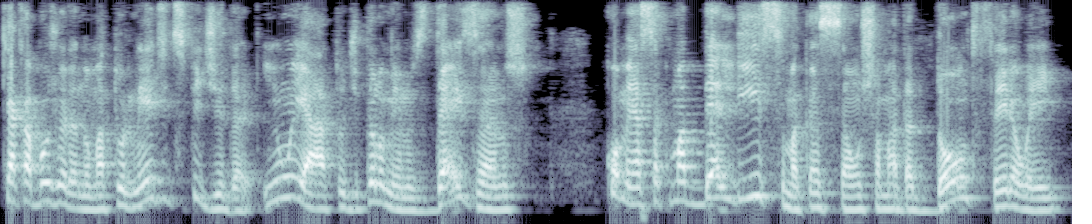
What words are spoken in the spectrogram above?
que acabou gerando uma turnê de despedida e um hiato de pelo menos 10 anos, começa com uma belíssima canção chamada Don't Fade Away,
